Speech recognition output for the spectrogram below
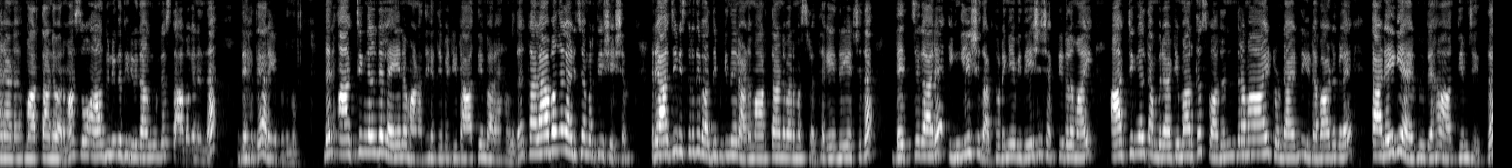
ആരാണ്? മാർത്താണ്ഡവർമ്മ. സോ ആധുനിക തിരുവിതാംകൂറിന്റെ സ്ഥാപകൻ എന്ന് അദ്ദേഹത്തെ അറിയപ്പെടുന്നു. ദെൻ ആറ്റിങ്ങലിന്റെ ലയനമാണ് അദ്ദേഹത്തെ പറ്റിയിട്ട് ആദ്യം പറയാനുള്ളത്. കലാപങ്ങൾ അടിച്ചമർത്തിയ ശേഷം രാജ്യവിസ്തൃതി വർദ്ധിപ്പിക്കുന്നതിലാണ് മാർത്താണ്ഡവർമ്മ ശ്രദ്ധ കേന്ദ്രീകരിച്ചത്. ഡച്ചുകാര് ഇംഗ്ലീഷുകാർ തുടങ്ങിയ വിദേശ ശക്തികളുമായി ആറ്റിങ്ങൽ തമ്പുരാട്ടിമാർക്ക് സ്വതന്ത്രമായിട്ടുണ്ടായിരുന്ന ഇടപാടുകളെ തടയുകയായിരുന്നു ഇദ്ദേഹം ആദ്യം ചെയ്തത്.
